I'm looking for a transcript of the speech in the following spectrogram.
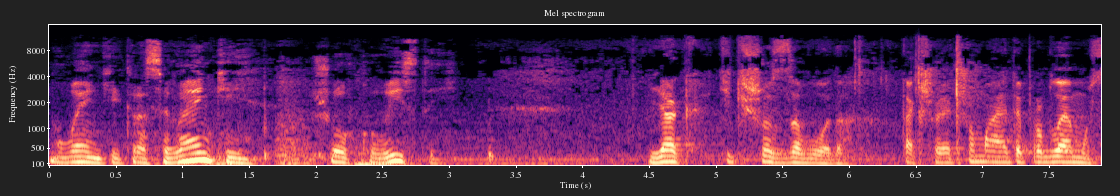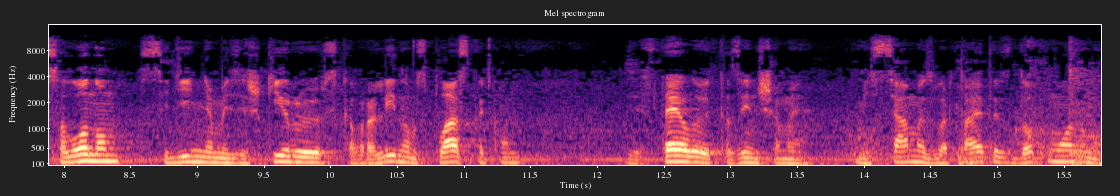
Новенький, красивенький, шовковистий. Як тільки що з завода. Так що, якщо маєте проблему з салоном, з сидіннями, зі шкірою, з кавроліном, з пластиком, зі стелею та з іншими місцями, звертайтесь, допоможемо.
